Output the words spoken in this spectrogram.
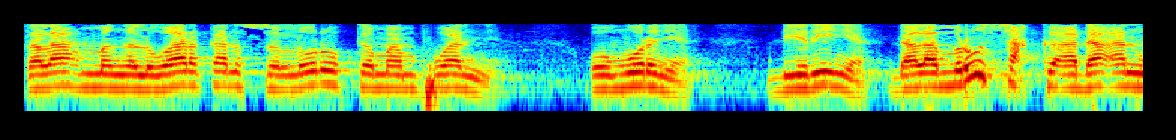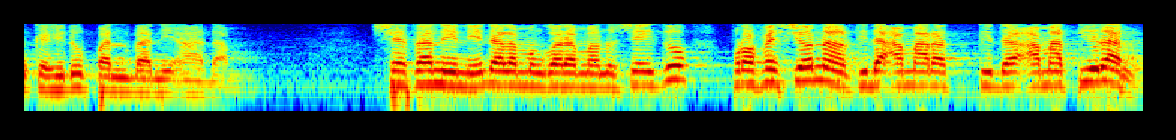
telah mengeluarkan seluruh kemampuannya, umurnya, dirinya dalam merusak keadaan kehidupan Bani Adam. Setan ini dalam menggoda manusia itu profesional, tidak amarat, tidak amatiran,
